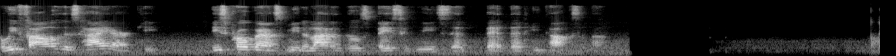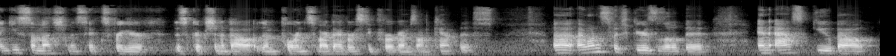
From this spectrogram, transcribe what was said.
we follow his hierarchy. These programs meet a lot of those basic needs that, that, that he talks about. Thank you so much, Ms. Hicks, for your description about the importance of our diversity programs on campus. Uh, I want to switch gears a little bit and ask you about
